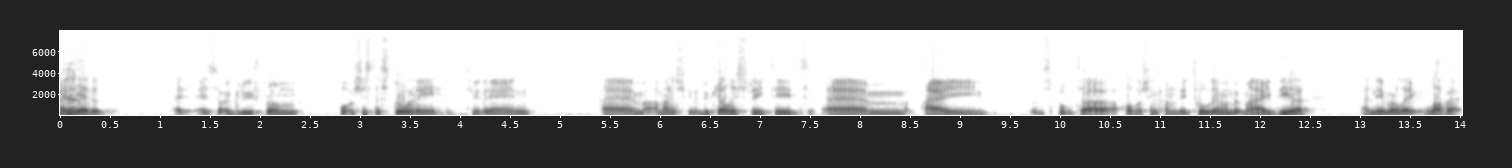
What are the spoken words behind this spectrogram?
And Yeah. yeah, the, it, it sort of grew from what was just a story to then um, I managed to get the book illustrated. Um, I spoke to a, a publishing company, told them about my idea, and they were like, "Love it!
